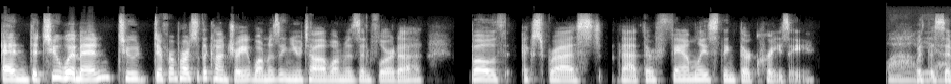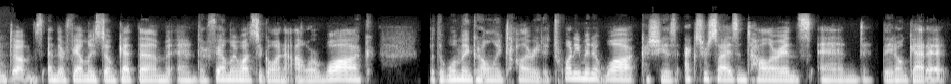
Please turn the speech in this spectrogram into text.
and the two women, two different parts of the country, one was in Utah, one was in Florida, both expressed that their families think they're crazy. Wow. With yeah. the symptoms, and their families don't get them, and their family wants to go on an hour walk, but the woman can only tolerate a 20 minute walk because she has exercise intolerance and they don't get it.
